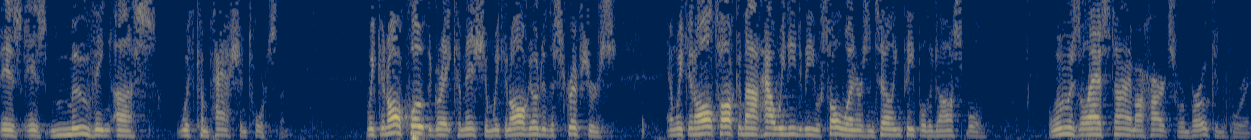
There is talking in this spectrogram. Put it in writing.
is, is moving us with compassion towards them. We can all quote the Great Commission. We can all go to the Scriptures. And we can all talk about how we need to be soul winners and telling people the gospel. When was the last time our hearts were broken for it?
